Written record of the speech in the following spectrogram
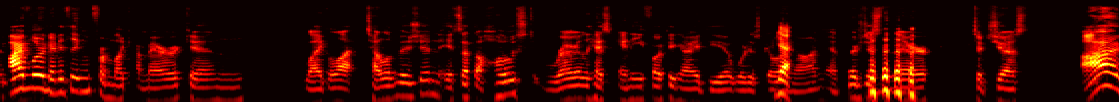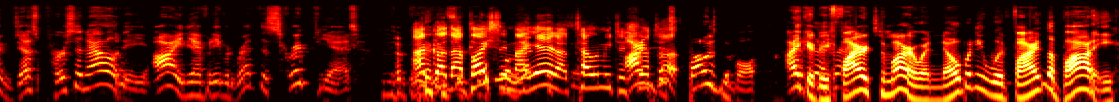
If I've learned anything from like American, like a lot television, it's that the host rarely has any fucking idea what is going Yeah. on, and they're just there to just. I'm just personality. I haven't even read the script yet. The I've got that voice in my ear that's telling me to I'm shut up. disposable. I could be fired tomorrow and nobody would find the body.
